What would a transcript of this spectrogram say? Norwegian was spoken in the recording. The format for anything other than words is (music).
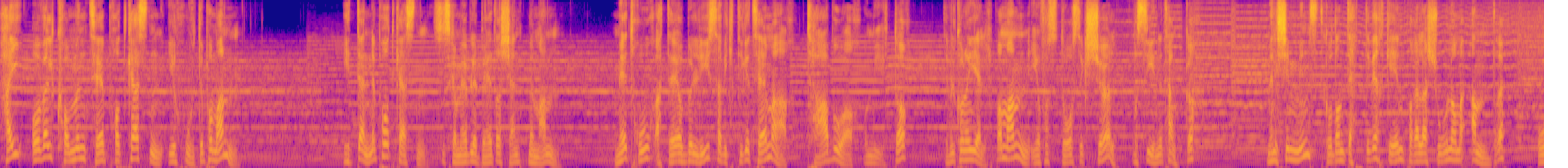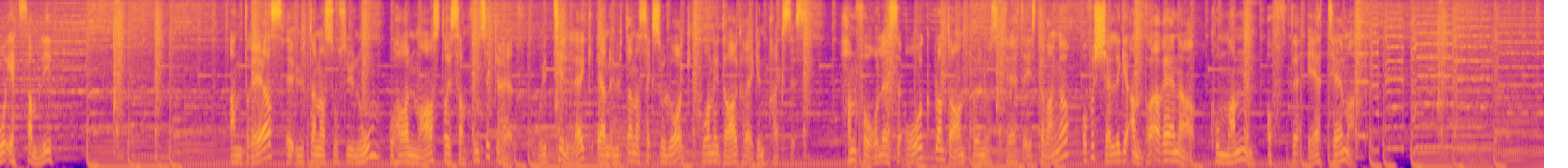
Hei og velkommen til podkasten I hodet på mannen. I denne podkasten skal vi bli bedre kjent med mannen. Vi tror at det å belyse viktige temaer, tabuer og myter, det vil kunne hjelpe mannen i å forstå seg sjøl og sine tanker. Men ikke minst hvordan dette virker inn på relasjoner med andre og i et samliv. Andreas er utdanna sosionom og har en master i samfunnssikkerhet. Og I tillegg er han utdanna sexolog, hvor han i dag har egen praksis. Han foreleser òg bl.a. på Universitetet i Stavanger og forskjellige andre arenaer hvor mannen ofte er tema.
